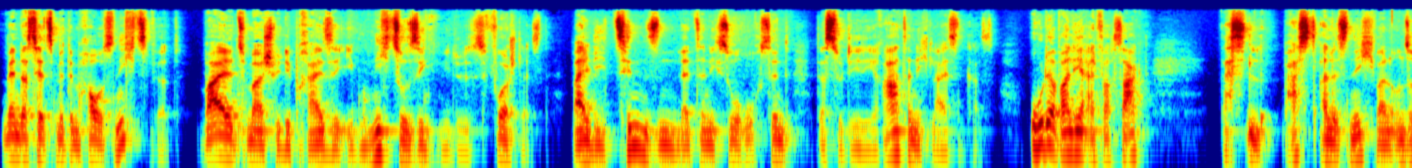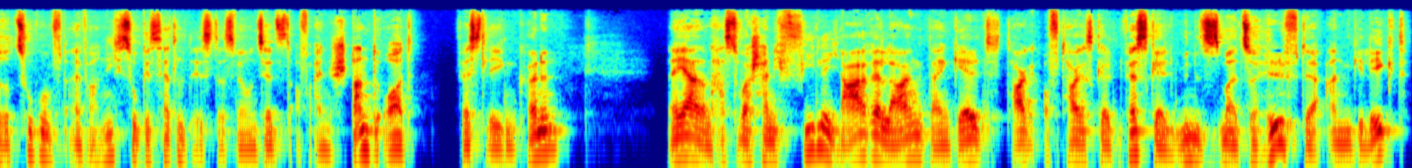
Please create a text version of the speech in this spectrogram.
wenn das jetzt mit dem Haus nichts wird, weil zum Beispiel die Preise eben nicht so sinken, wie du das vorstellst, weil die Zinsen letztendlich so hoch sind, dass du dir die Rate nicht leisten kannst, oder weil ihr einfach sagt, das passt alles nicht, weil unsere Zukunft einfach nicht so gesettelt ist, dass wir uns jetzt auf einen Standort festlegen können, naja, dann hast du wahrscheinlich viele Jahre lang dein Geld auf Tagesgeld und Festgeld mindestens mal zur Hälfte angelegt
